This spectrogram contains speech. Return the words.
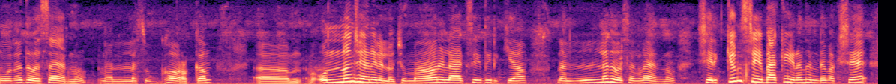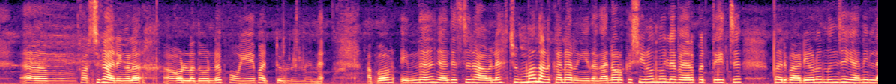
മൂന്ന് ദിവസമായിരുന്നു. നല്ല സുഖം ഉറക്കം. ഒന്നും ചെയ്യാനില്ലല്ലോ. ചുമ്മാ റിലാക്സ് ചെയ്തിരിക്കുക നല്ല ദിവസങ്ങളായിരുന്നു. ശരിക്കും സ്റ്റേ ബാക്ക് ചെയ്യണമെന്നുണ്ട്. പക്ഷേ കുറച്ച് കാര്യങ്ങൾ ഉള്ളതുകൊണ്ട് പോയേ പറ്റുള്ളൂ ഇന്ന് തന്നെ. അപ്പോൾ ഇന്ന് ഞാൻ ജസ്റ്റ് രാവിലെ ചുമ്മാ നടക്കാൻ ഇറങ്ങിയതാണ് കാരണം ഉറക്കക്ഷീണമൊന്നുമില്ല വേറെ പ്രത്യേകിച്ച് പരിപാടികളൊന്നും ചെയ്യാനില്ല.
